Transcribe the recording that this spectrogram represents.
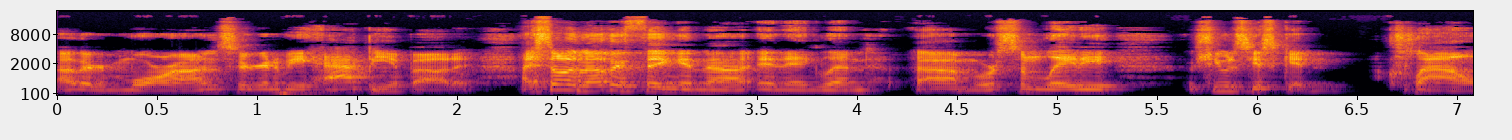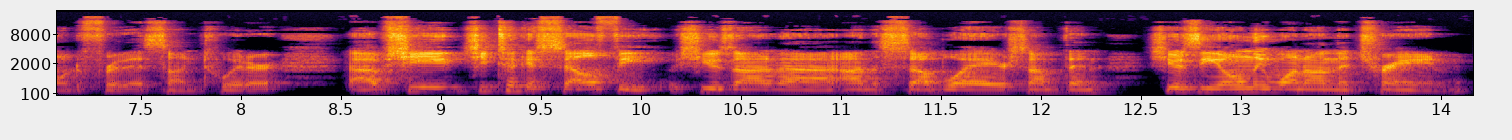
other morons are going to be happy about it. I saw another thing in uh, in England um, where some lady she was just getting clowned for this on Twitter. Uh, she she took a selfie. She was on uh, on the subway or something. She was the only one on the train,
